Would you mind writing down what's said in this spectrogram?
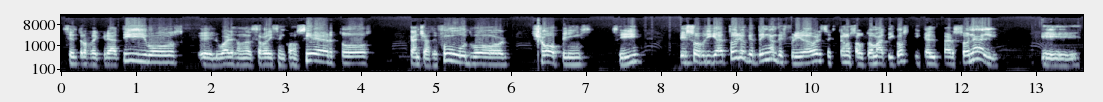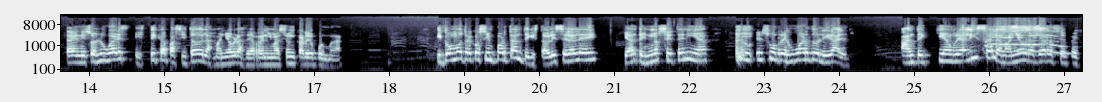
centros recreativos, eh, lugares donde se realicen conciertos, canchas de fútbol, shoppings, ¿sí? Es obligatorio que tengan desfibriladores externos automáticos y que el personal que está en esos lugares esté capacitado en las maniobras de reanimación cardiopulmonar. Y como otra cosa importante que establece la ley, que antes no se tenía, es un resguardo legal ante quien realiza la maniobra de RCP.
